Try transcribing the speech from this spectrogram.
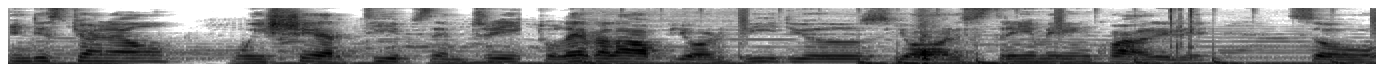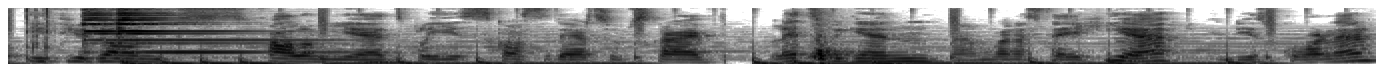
In this channel we share tips and tricks to level up your videos, your streaming quality so if you don't follow me yet please consider subscribe. Let's begin. I'm gonna stay here in this corner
